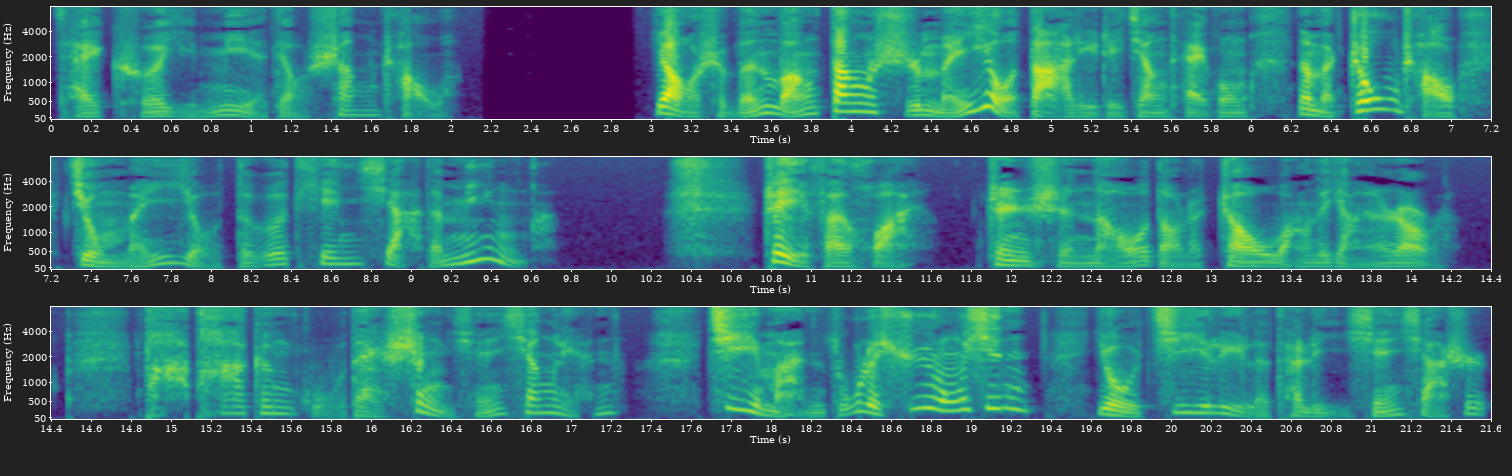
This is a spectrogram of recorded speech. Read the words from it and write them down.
才可以灭掉商朝啊。要是文王当时没有搭理这姜太公，那么周朝就没有得天下的命啊！这番话呀，真是挠到了昭王的痒痒肉了，把他跟古代圣贤相连呢，既满足了虚荣心，又激励了他礼贤下士。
